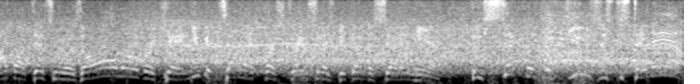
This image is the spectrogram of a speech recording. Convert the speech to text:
I thought this one was all over, King. You can tell that frustration has begun to set in here. He simply refuses to stay down.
